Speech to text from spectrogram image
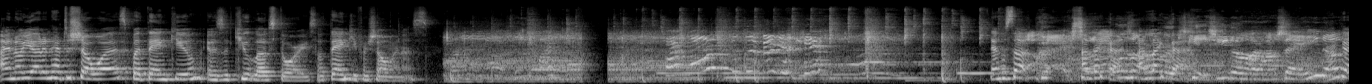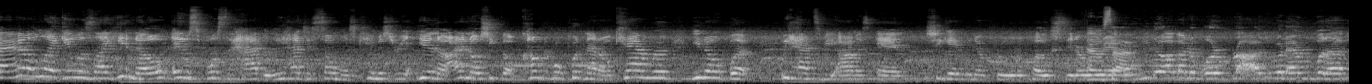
I know y'all didn't have to show us, but thank you. It was a cute love story. So thank you for showing us. That's what's up. Okay, so I like that that. was our I like first that. kiss. You know what I'm saying? You know, Okay. it felt like it was like you know it was supposed to happen. We had just so much chemistry. You know, I didn't know she felt comfortable putting that on camera. You know, but we had to be honest, and she gave me the approval to post it or whatever. up. You know, I got the butterflies or whatever. But uh,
